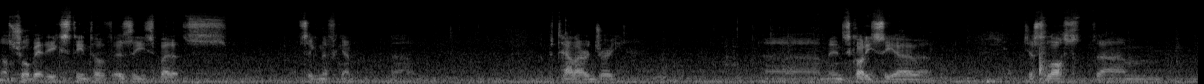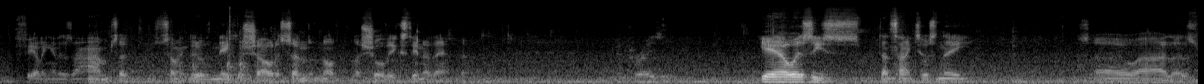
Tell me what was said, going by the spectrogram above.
not sure about the extent of Izzy's, but it's significant. Um, a patellar injury. Um, and Scotty Co uh, just lost um, feeling in his arm, so something to do with neck or shoulder. So I'm not not sure the extent of that. But yeah, well, Izzy's done something to his knee, so uh, that's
